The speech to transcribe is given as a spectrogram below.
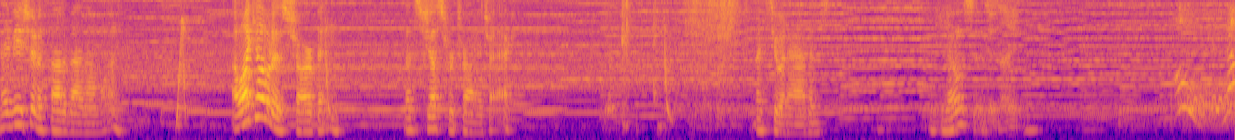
Maybe you should have thought about that one. I like how it is sharpen. That's just for tri attack. Let's see what happens. Hypnosis. Good night. Oh, no!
